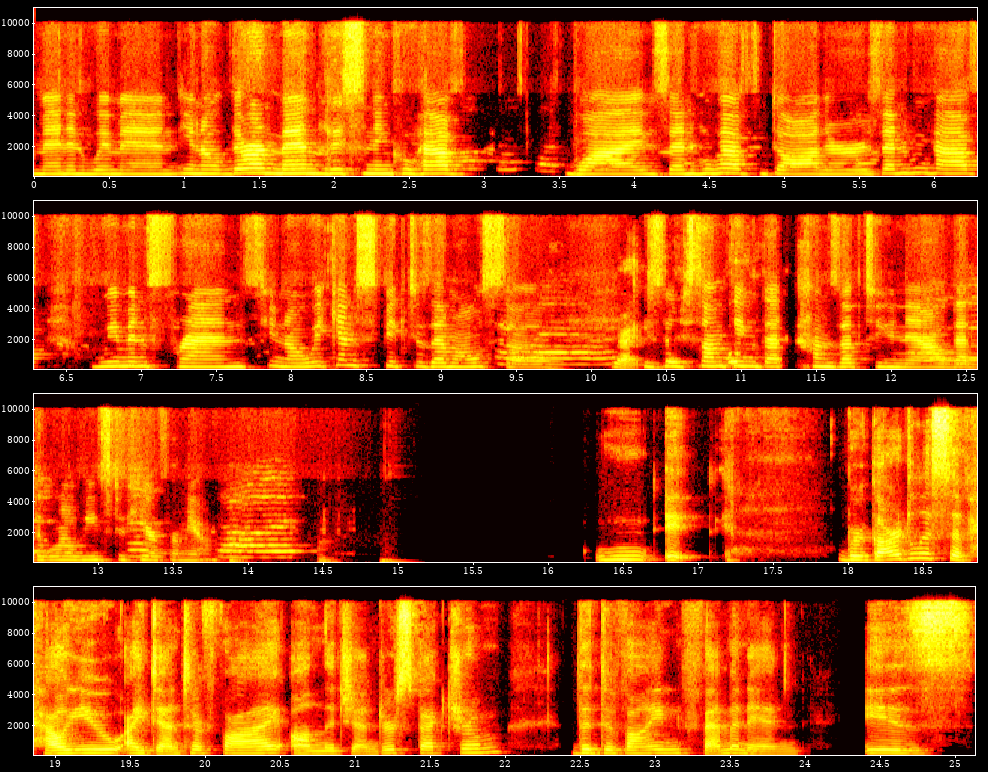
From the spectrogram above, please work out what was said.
men and women. You know there are men listening who have wives and who have daughters and who have women friends. You know we can speak to them also. Right. is there something that comes up to you now that the world needs to hear from you? Mm, it regardless of how you identify on the gender spectrum, the divine feminine is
